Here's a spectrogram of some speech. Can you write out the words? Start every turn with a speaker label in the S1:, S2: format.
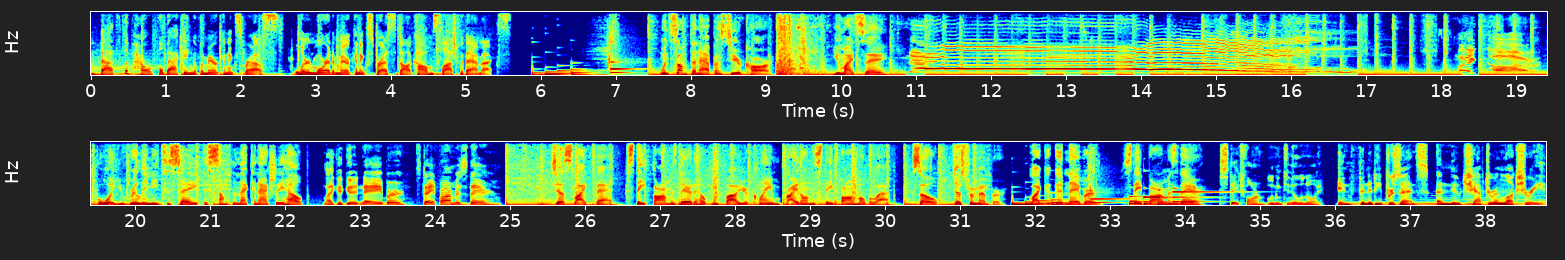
S1: That's the powerful backing of American Express. Learn more at americanexpress.com slash with Amex.
S2: When something happens to your car, you might say,
S3: My car.
S2: but what you really need to say is something that can actually help.
S3: Like a good neighbor, State Farm is there.
S2: And just like that, State Farm is there to help you file your claim right on the State Farm mobile app. So just remember, like a good neighbor, State Farm is there.
S4: State Farm, Bloomington, Illinois.
S5: Infiniti presents a new chapter in luxury,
